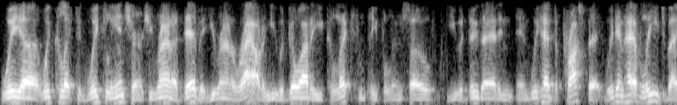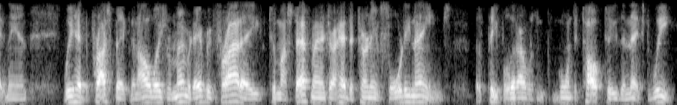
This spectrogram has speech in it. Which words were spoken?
We uh we collected weekly insurance. You ran a debit, you ran a route and you would go out and you collect from people and so you would do that and, and we had to prospect. We didn't have leads back then. We had to prospect and I always remembered every Friday to my staff manager I had to turn in forty names of people that I was going to talk to the next week.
